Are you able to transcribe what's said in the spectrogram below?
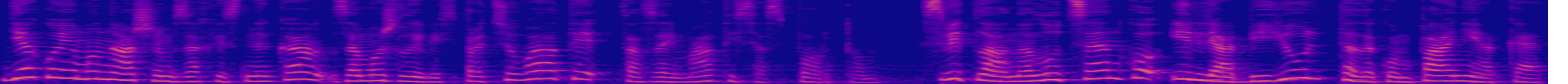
Дякуємо нашим захисникам за можливість працювати та займатися спортом. Світлана Луценко, Ілля Біюль, телекомпанія КЕТ.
